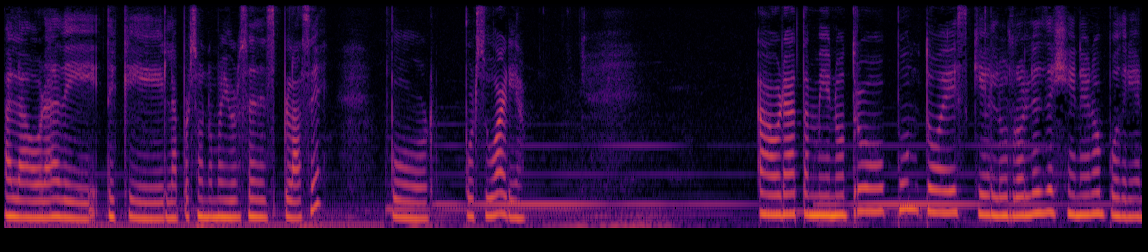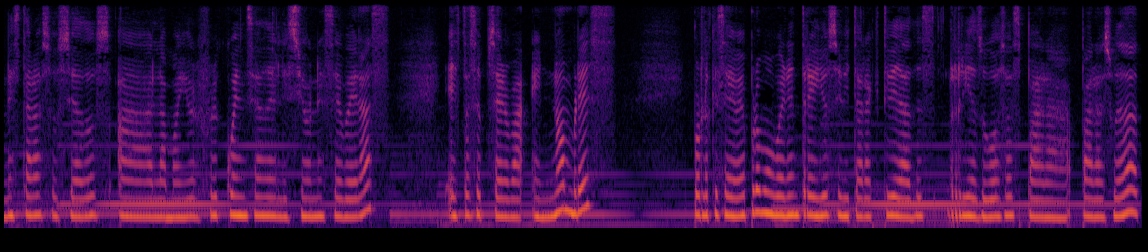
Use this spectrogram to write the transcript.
a la hora de, que la persona mayor se desplace por, por su área. Ahora también otro punto es que los roles de género podrían estar asociados a la mayor frecuencia de lesiones severas. Esta se observa en hombres, por lo que se debe promover entre ellos evitar actividades riesgosas para, para su edad.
